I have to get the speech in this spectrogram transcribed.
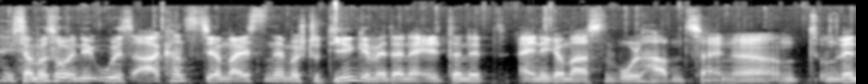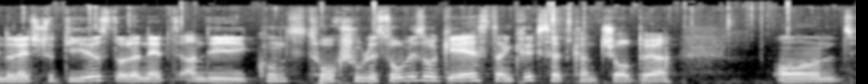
ich sag mal so, in die USA kannst du ja meistens nicht mehr studieren gehen, wenn deine Eltern nicht einigermaßen wohlhabend sein. Ja? Und, und wenn du nicht studierst oder nicht an die Kunsthochschule sowieso gehst, dann kriegst du halt keinen Job, ja. Und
